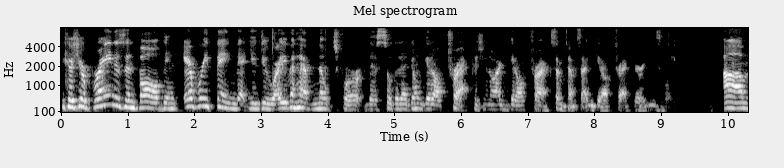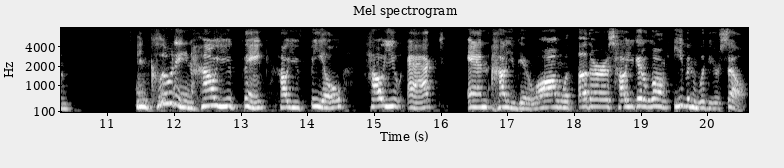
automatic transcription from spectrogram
because your brain is involved in everything that you do. I even have notes for this so that I don't get off track because you know I can get off track. Sometimes I can get off track very easily. Um, including how you think, how you feel, how you act, and how you get along with others, how you get along even with yourself.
